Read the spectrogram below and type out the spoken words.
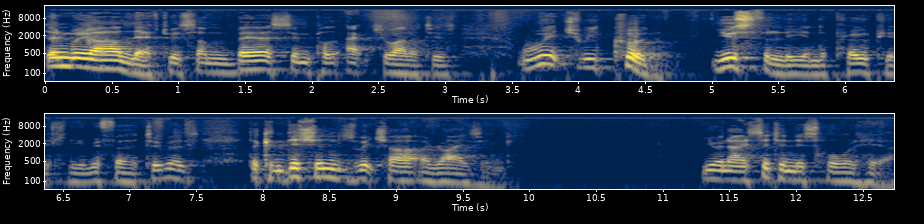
then we are left with some bare, simple actualities which we could usefully and appropriately refer to as the conditions which are arising you and I sit in this hall here,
